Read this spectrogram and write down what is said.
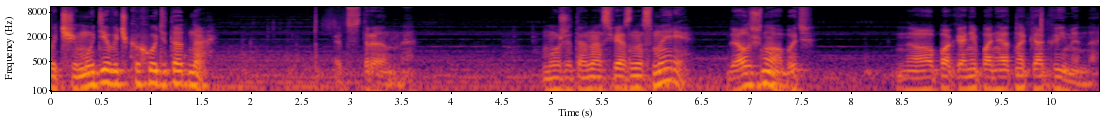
Почему девочка ходит одна? Это странно. Может, она связана с Мэри? Должно быть. Но пока непонятно, как именно.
